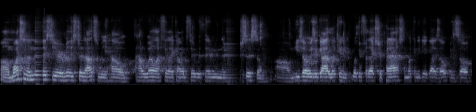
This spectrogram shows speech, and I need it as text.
um, watching them this year really stood out to me how how well I feel like I would fit with him in their system. Um, he's always a guy looking looking for the extra pass and looking to get guys open. So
